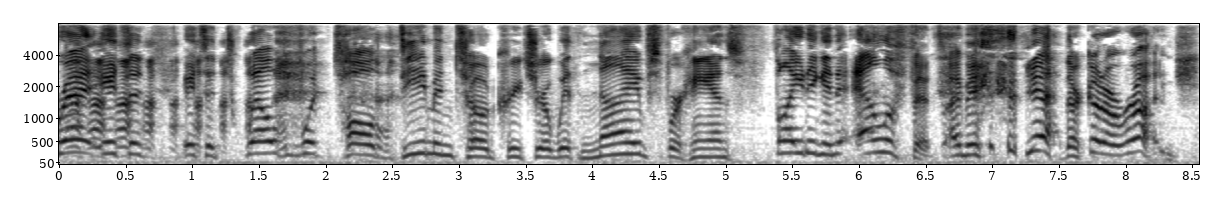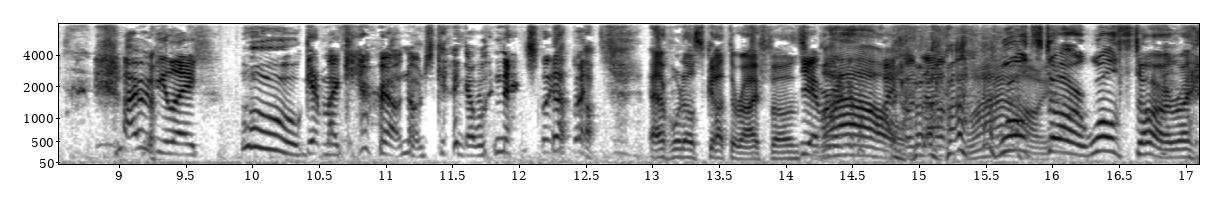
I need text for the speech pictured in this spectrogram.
red. It's a it's a twelve foot tall demon toad creature with knives for hands, fighting an elephant. I mean, yeah, they're gonna run. I would be like, ooh, get my camera out. No, I'm just kidding. I wouldn't actually. But Everyone else got their iPhones. yeah, wow. everyone got their iPhones out. World star, world star, right?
